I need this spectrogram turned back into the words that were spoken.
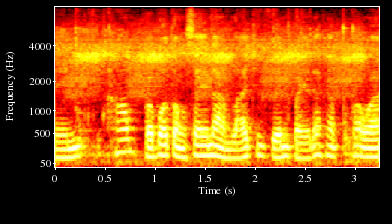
เห็นเขาก็บ่ต้องใส่น้ำหลายจนเกินไปนะครับ เพราะว่า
